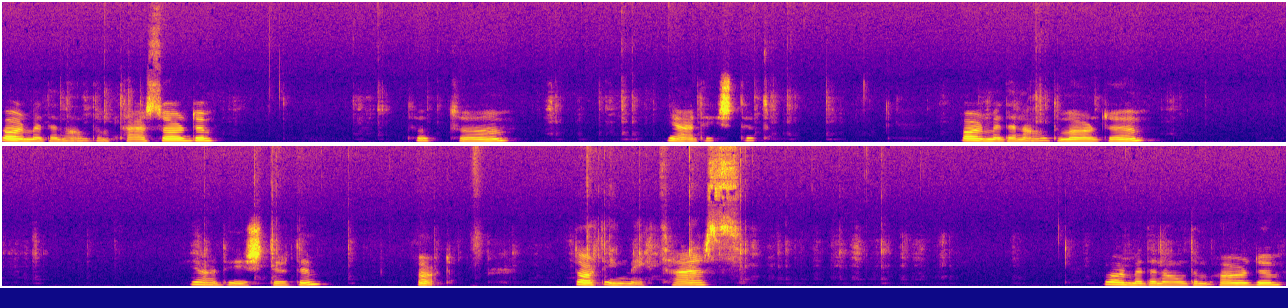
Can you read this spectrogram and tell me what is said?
Örmeden aldım, ters ördüm. Tuttum. Yer değiştirdim. Örmeden aldım, ördüm. Yer değiştirdim. Ördüm. 4 ilmek ters. Örmeden aldım, ördüm.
